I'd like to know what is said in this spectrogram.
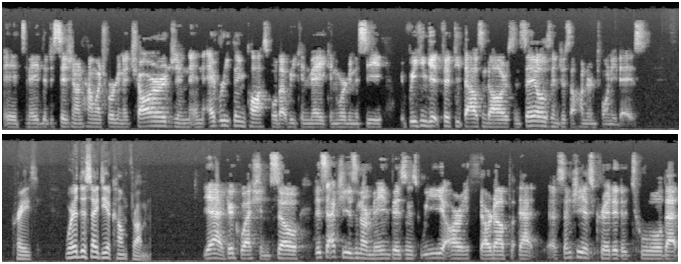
it's made the decision on how much we're going to charge and, and everything possible that we can make. And we're going to see if we can get $50,000 in sales in just 120 days. Crazy. Where did this idea come from? Yeah, good question. So this actually isn't our main business. We are a startup that essentially has created a tool that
